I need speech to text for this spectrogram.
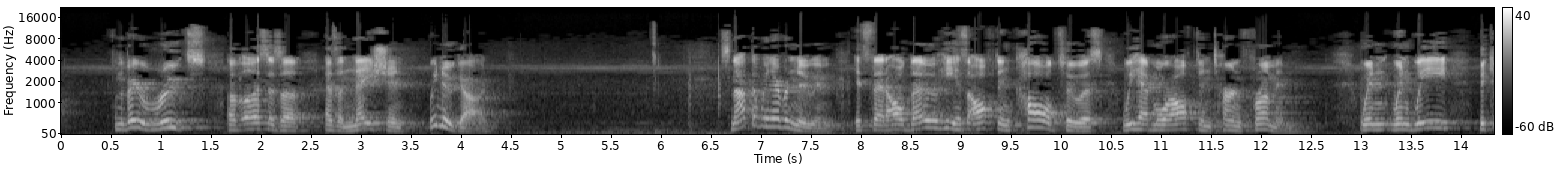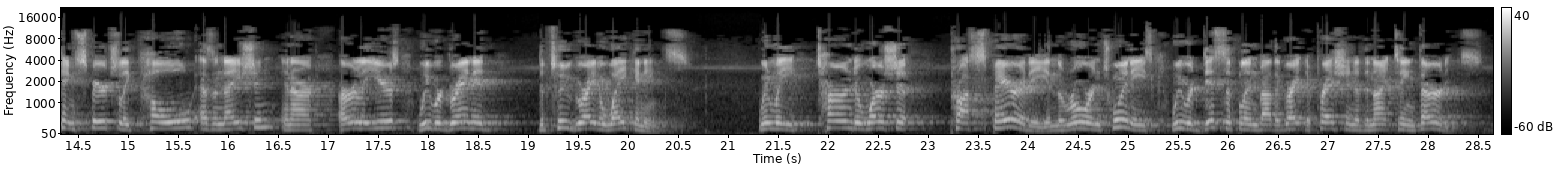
From the very roots of us as a, as a nation, we knew God. It's not that we never knew Him. It's that although He has often called to us, we have more often turned from Him. When, when we became spiritually cold as a nation in our early years, we were granted the two great awakenings. When we turned to worship prosperity in the roaring 20s, we were disciplined by the Great Depression of the 1930s.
